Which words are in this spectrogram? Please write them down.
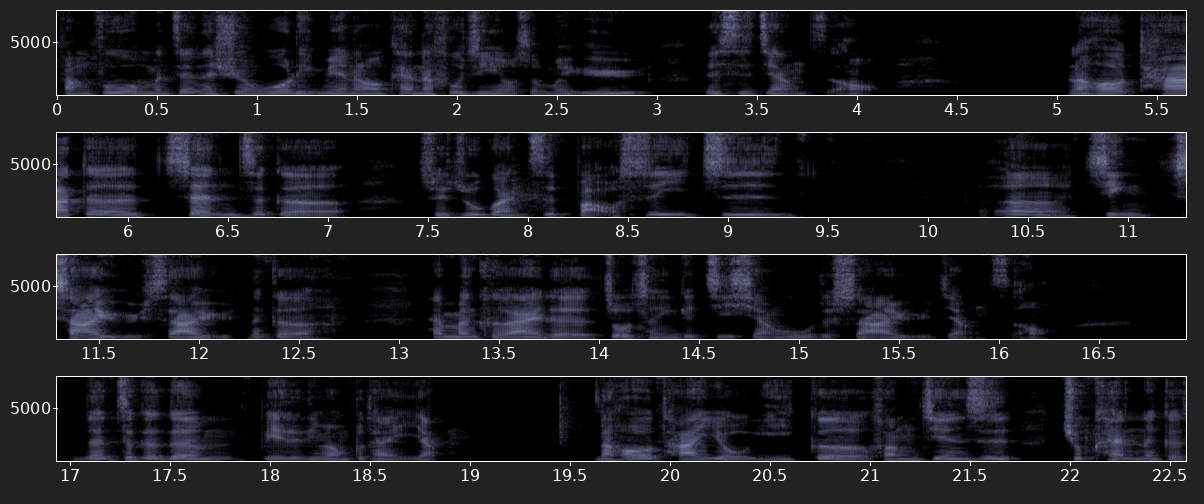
仿佛我们在那漩涡里面，然后看那附近有什么鱼，类似这样子哦，然后他的镇这个。水族馆之宝是一只，呃，金鲨鱼，鲨鱼那个还蛮可爱的，做成一个吉祥物的鲨鱼这样子哦。那这个跟别的地方不太一样。然后它有一个房间是就看那个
